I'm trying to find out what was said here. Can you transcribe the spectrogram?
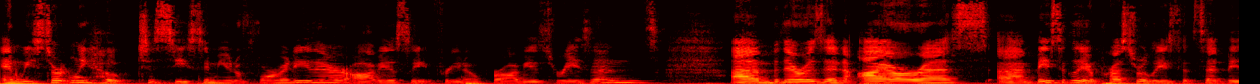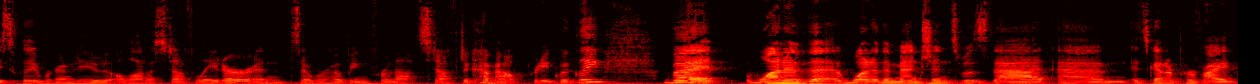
and we certainly hope to see some uniformity there. Obviously, for you know, for obvious reasons. Um, but there was an IRS, um, basically a press release that said basically we're going to do a lot of stuff later, and so we're hoping for that stuff to come out pretty quickly. But one of the one of the mentions was that um, it's going to provide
